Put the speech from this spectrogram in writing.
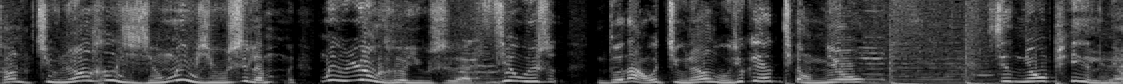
真九零后已经没有优势了，没没有任何优势了。之前我就说你多大，我九零后我就给他挺尿，就尿屁了尿。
